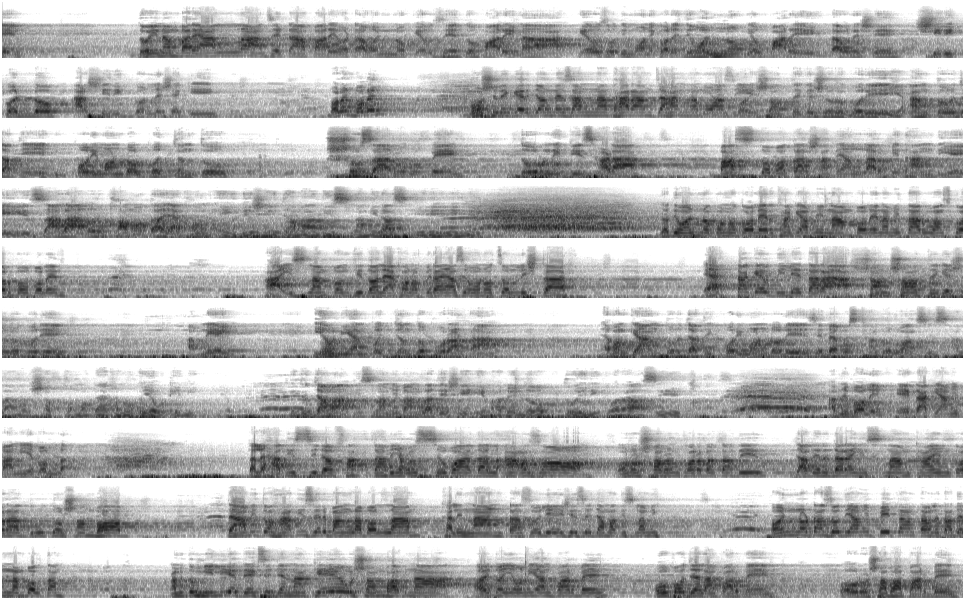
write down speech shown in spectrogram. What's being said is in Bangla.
দুই নম্বরে আল্লাহ যেটা পারে ওটা অন্য কেউ যেহেতু পারে না। আর কেউ যদি মনে করে যে অন্য কেউ পারে তাহলে সে শিরিক করল। আর শিরিক করলে সে কি? বলেন বলেন। মুশরিকের জন্য জান্নাত হারাম জাহান্নাম ওয়াসি পরিষদ থেকে শুরু করে আন্তর্জাতিক পরিমণ্ডল পর্যন্ত সুচারুরূপে দুর্নীতি ছাড়া বাস্তবতার সাথে আল্লাহর বিধান দিয়ে চালানোর ক্ষমতা এখন এই দেশে জামাত ইসলামীর আছে। যদি অন্য কোনো দলের থাকে, আপনি নাম বলেন, আমি তার ওয়াজ করব, বলেন। হ্যাঁ ইসলামপন্থী দল এখনও প্রায় আছে উনচল্লিশটা। একটাকেও দিলে তারা সংসদ থেকে শুরু করে, আপনি এই ইউনিয়ন পর্যন্ত পুরাটা এমনকি আন্তর্জাতিক পরিমণ্ডলে যে ব্যবস্থাগুলো আছে চালানোর সক্ষমতা এখনও হয়ে ওঠেনি। কিন্তু জামাত ইসলামী বাংলাদেশে এভাবে লোক তৈরি করা আছে। আপনি বলেন এটাকে আমি বানিয়ে বললাম? তাহলে হাদিস ছিল ফাত্তাবিউস-সিওয়াদাল অনুসরণ করবা তাদের, যাদের দ্বারা ইসলাম কায়েম করা দ্রুত সম্ভব। তা আমি তো হাদিসের বাংলা বললাম, খালি নামটা চলে এসেছে জামাত ইসলামী। অন্যটা যদি আমি পেতাম, তাহলে তাদের নাম বলতাম। আমি তো মিলিয়ে দেখছি যে না, কেউ সম্ভব না। হয়তো ইউনিয়ন পারবে, উপজেলা পারবে, পৌরসভা পারবে,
